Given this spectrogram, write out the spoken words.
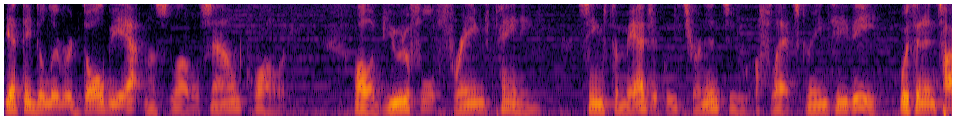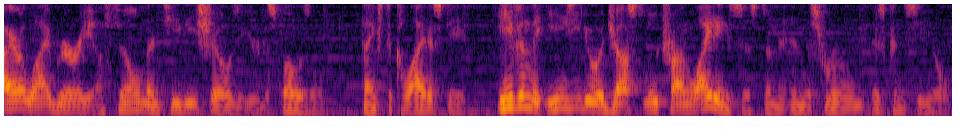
yet they deliver Dolby Atmos level sound quality, while a beautiful framed painting seems to magically turn into a flat screen TV. With an entire library of film and TV shows at your disposal, thanks to Kaleidescape. Even the easy to adjust Lutron lighting system in this room is concealed.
